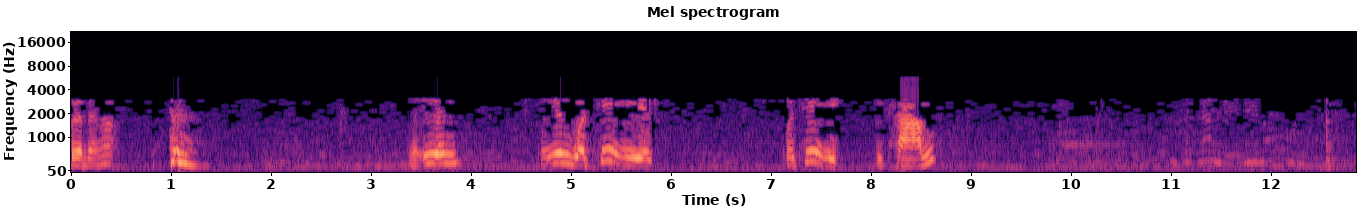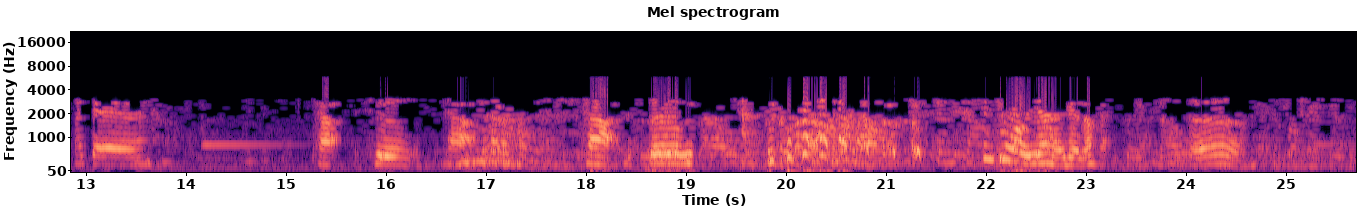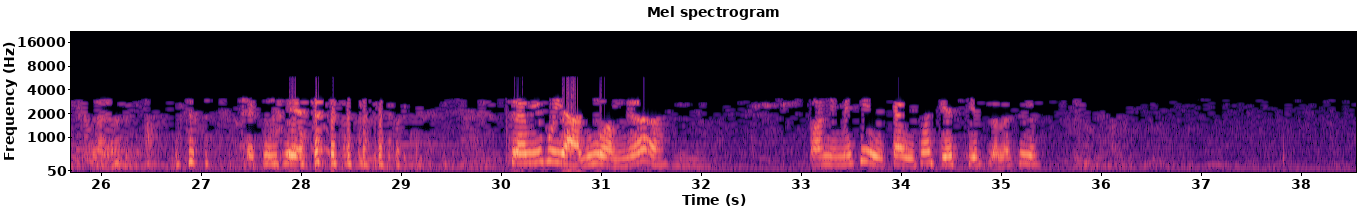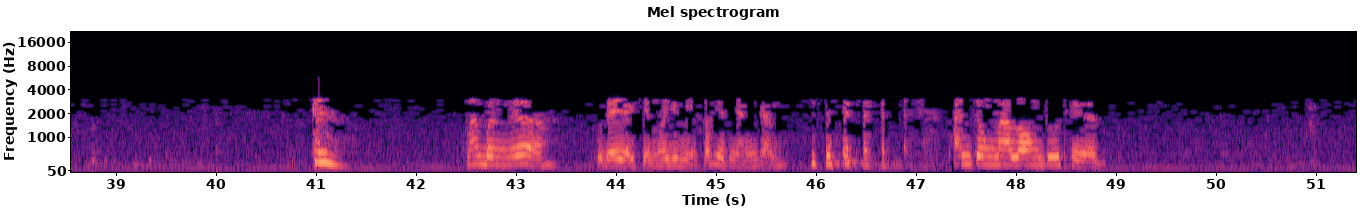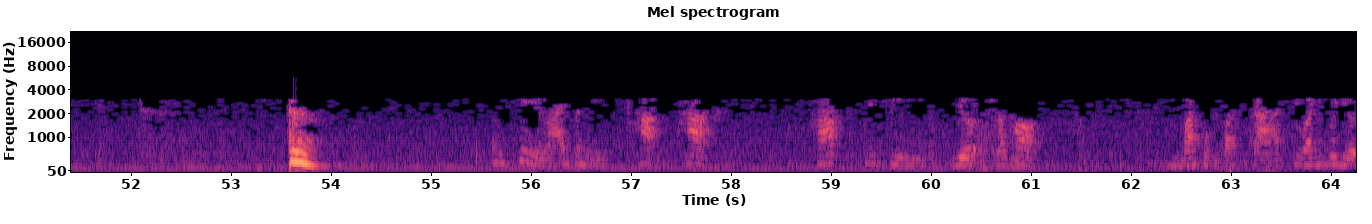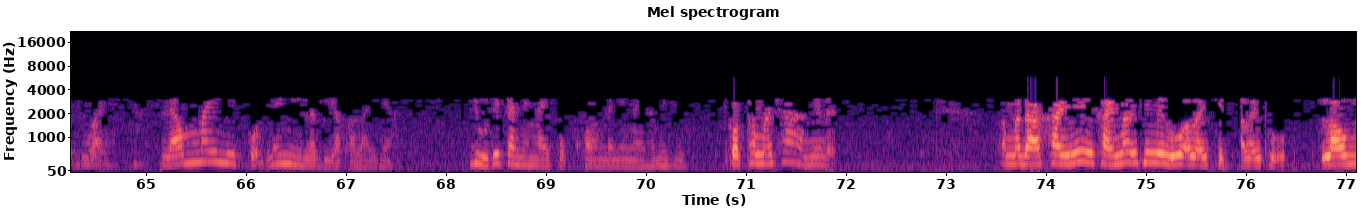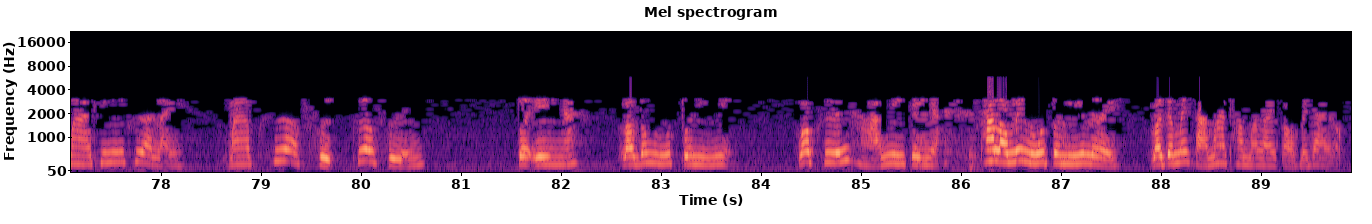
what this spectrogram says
เปิดเลยเนาะอย่างอื่นอย่างอื่นบวชที่อีกบวชที่อีกอีกสามแต่ฉะเชิงฉะฉะเชิงช่วงนี้เห็นเนาะเออเด็กกรุงเทพ เชื่อมีผู้อยากรวมเด้อตอนนี้ไม่ที่ไก่พ่อเจ็ดสิบแล้วละคือมาเบิ่งเด้อผู้ใดอยากเห็นว่าอยู่นี่เขาเห็นยังกัน ท่านจงมาลองดูเถิดที่ร้ายสนิทพระพระพระ นี่คือเยอะแล้วก็บาสุกบาสกาที่ว่านี่ก็เยอะด้วย แล้วไม่มีกฎไม่มีระเบียบอะไรเนี่ย อยู่ด้วยกันยังไงปกครองกันยังไงคะไม่รู้กฎธรรมชาตินี่แหละธรรมดาใครนี่ใครมั่งที่ไม่รู้อะไรผิดอะไรถูก เรามาที่นี่เพื่ออะไร มาเพื่อฝึกเพื่อฝืนตัวเองนะเราต้องรู้ตัวนี้ ว่าพื้นฐานจริงๆเนี่ย ถ้าเราไม่รู้ตัวนี้เลย เราจะไม่สามารถทำอะไรต่อไปได้หรอก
